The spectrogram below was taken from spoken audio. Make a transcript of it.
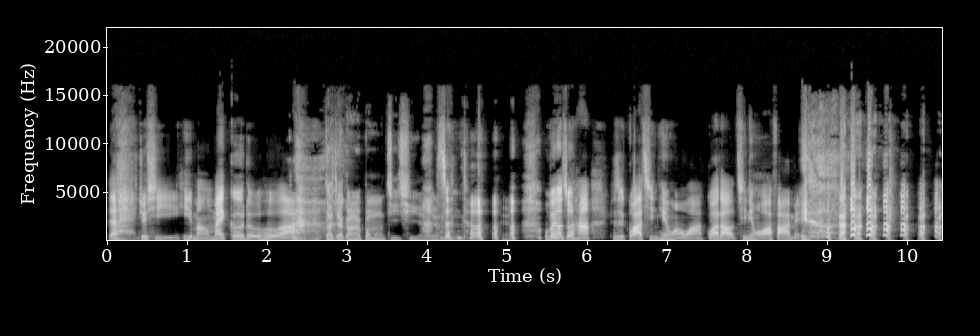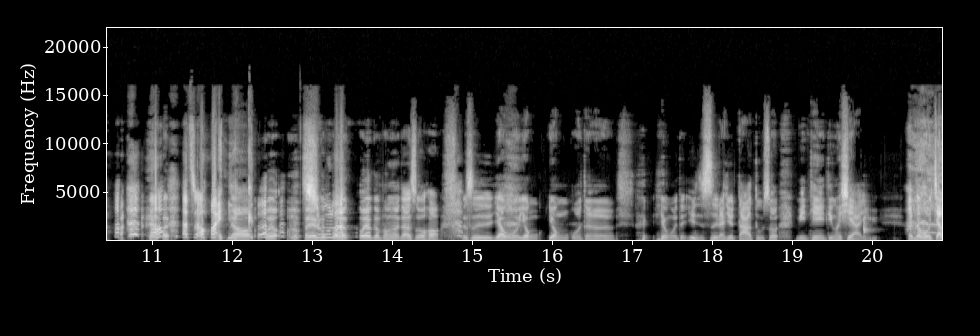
哎，就是希望卖哥的喝啊，大家赶快帮忙集气，真的，我朋友说他就是挂晴天娃娃，挂到晴天娃娃发霉，然后他只有换一个。我有，我有，我有，我有个朋友，他说哈，就是要我用用我的 用我的运势来去打赌，说明天一定会下雨。反正我讲，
